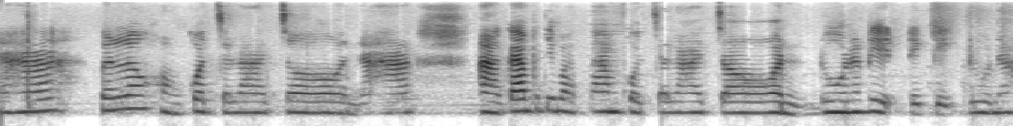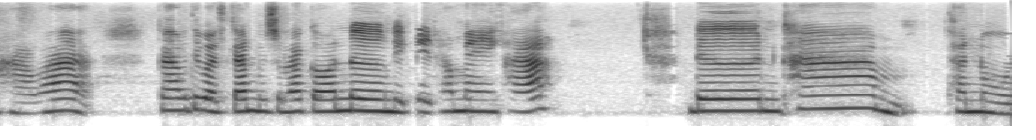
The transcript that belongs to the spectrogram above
นะคะเป็นเรื่องของกฎจราจรนะคะะการปฏิบัติตามกฎจราจร ดูนักเด็กเด็ก ๆ ดูนะคะว่า การปฏิบัติการบุจราจรหนึ่งเด็ก ๆทำไงคะ เดินข้ามถนน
